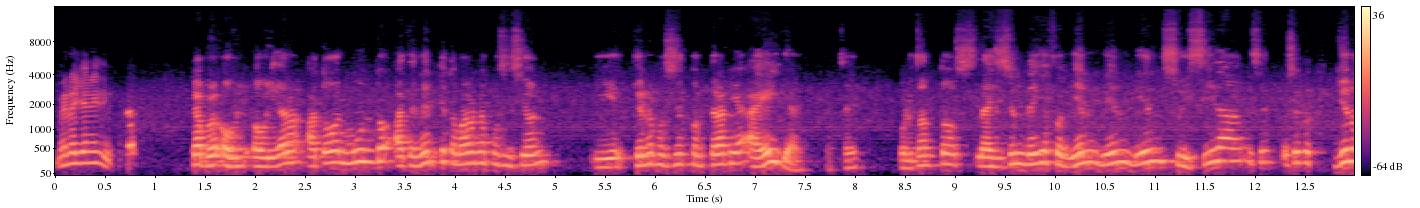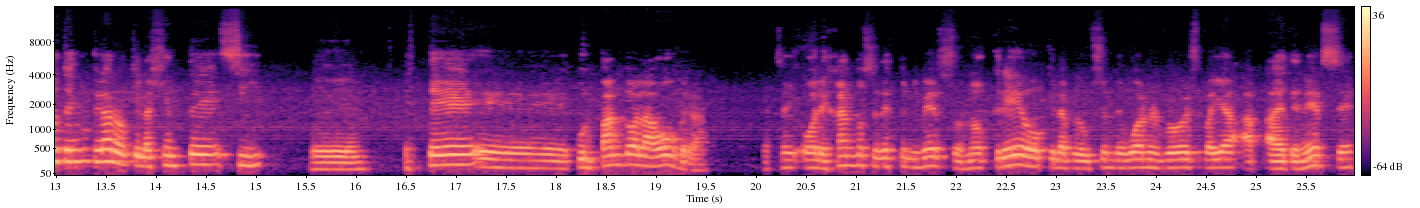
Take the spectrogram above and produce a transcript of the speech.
Menos Johnny Depp. Claro, pero obli- obligaron a todo el mundo a tener que tomar una posición y que era una posición contraria a ella. Por lo tanto, la decisión de ella fue bien, bien, bien suicida. Yo no tengo claro que la gente sí eh, esté eh, culpando a la obra o alejándose de este universo. No creo que la producción de Warner Bros. vaya a detenerse,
